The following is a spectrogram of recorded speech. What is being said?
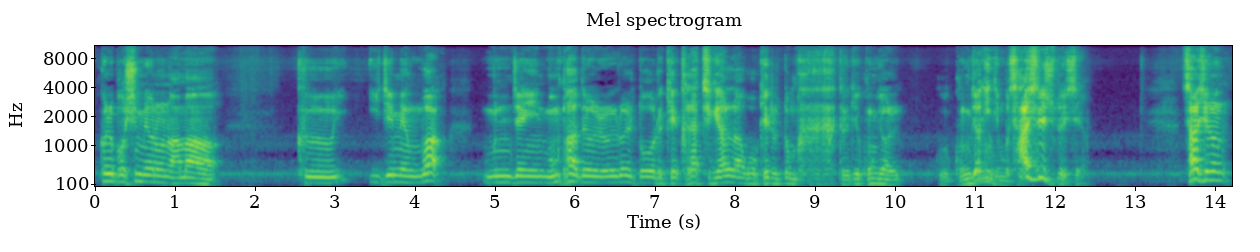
그걸 보시면은 아마 그 이재명과 문재인 문파들을 또 이렇게 갈라치게 하려고 걔를 또 막 그렇게 공작을 그 공작인지 뭐 사실일 수도 있어요. 사실은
